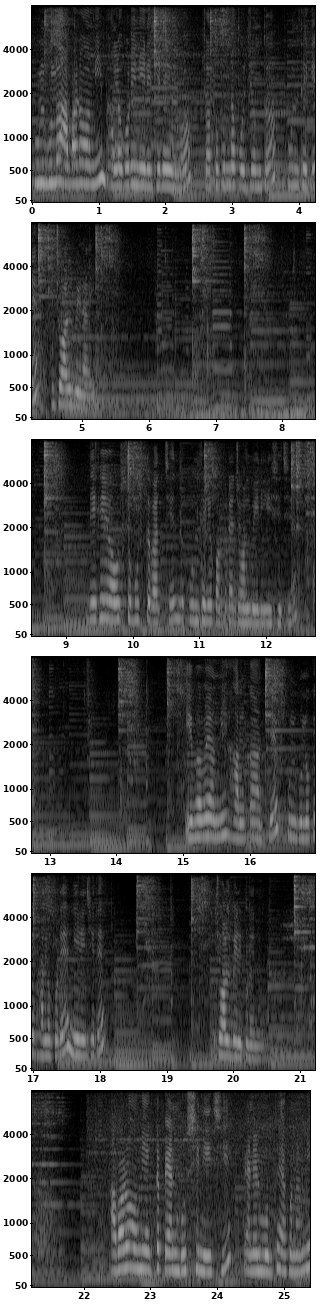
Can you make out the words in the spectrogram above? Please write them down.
ফুলগুলো আবারও আমি ভালো করে নেড়ে চেড়ে নেব, যতক্ষণ না পর্যন্ত ফুল থেকে জল বেরায়। দেখে অবশ্য বুঝতে পারছেন যে কুল থেকে কতটা জল বেরিয়ে এসেছে। এভাবে আমি হালকা আছে ফুলগুলোকে ভালো করে নেড়ে ছেড়ে জল বের করে নেব। আবারও আমি একটা প্যান বসিয়ে নিয়েছি। প্যানের মধ্যে এখন আমি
